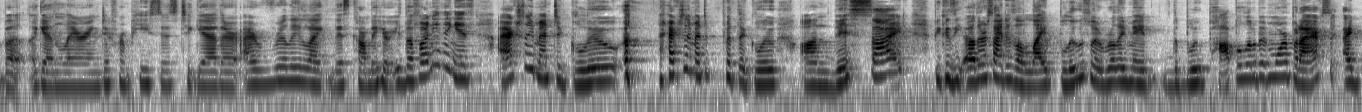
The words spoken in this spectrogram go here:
but again, layering different pieces together. I really like this combo here. The funny thing is, I actually meant to glue, I actually meant to put the glue on this side because the other side is a light blue, so it really made the blue pop a little bit more, but I actually, I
